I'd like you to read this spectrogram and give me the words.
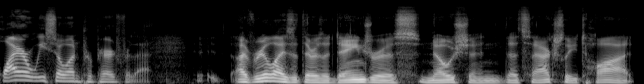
Why are we so unprepared for that? I've realized that there's a dangerous notion that's actually taught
